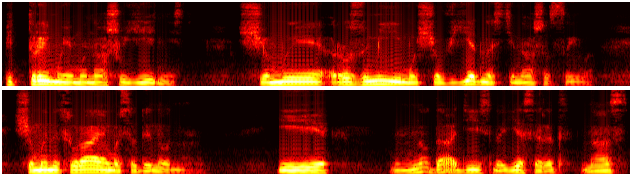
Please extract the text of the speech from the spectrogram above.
підтримуємо нашу єдність, що ми розуміємо, що в єдності наша сила, що ми не цураємось один одного. І Ну да, дійсно, є серед нас,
